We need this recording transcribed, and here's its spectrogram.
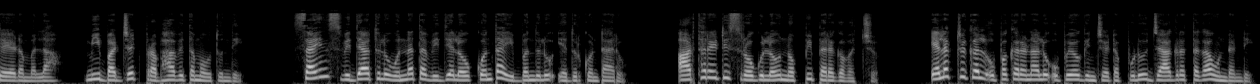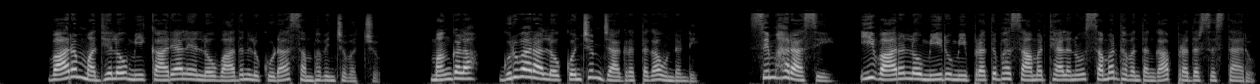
చేయడం వల్ల మీ బడ్జెట్ ప్రభావితమవుతుంది. సైన్స్ విద్యార్థులు ఉన్నత విద్యలో కొంత ఇబ్బందులు ఎదుర్కొంటారు. ఆర్థరైటిస్ రోగులో నొప్పి పెరగవచ్చు. ఎలక్ట్రికల్ ఉపకరణాలు ఉపయోగించేటప్పుడు జాగ్రత్తగా ఉండండి. వారం మధ్యలో మీ కార్యాలయంలో వాదనలు కూడా సంభవించవచ్చు. మంగళ గురువారాల్లో కొంచెం జాగ్రత్తగా ఉండండి. సింహరాశి ఈ వారంలో మీరు మీ ప్రతిభ సామర్థ్యాలను సమర్థవంతంగా ప్రదర్శిస్తారు.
